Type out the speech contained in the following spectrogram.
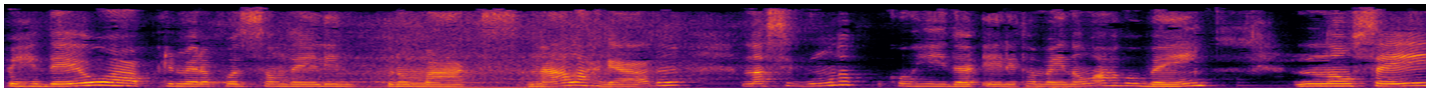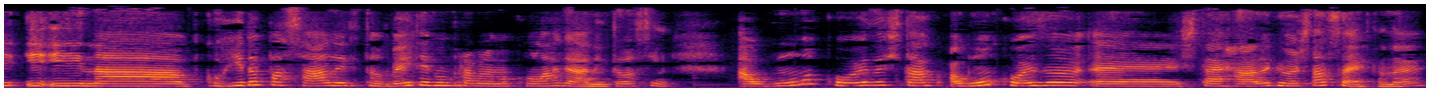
perdeu a primeira posição dele para o Max na largada. Na segunda corrida ele também não largou bem. Não sei. E, e, na corrida passada ele também teve um problema com largada. Então, assim, alguma coisa está. Alguma coisa é, está errada que não está certa, né?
